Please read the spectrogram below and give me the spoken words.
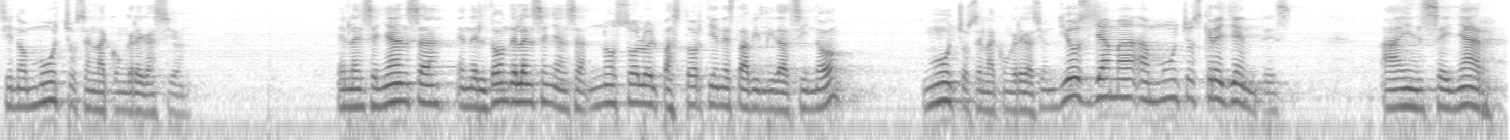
sino muchos en la congregación en la enseñanza, en el don de la enseñanza, no solo el pastor tiene esta habilidad, sino muchos en la congregación. Dios llama a muchos creyentes a enseñar.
